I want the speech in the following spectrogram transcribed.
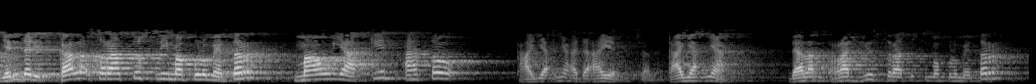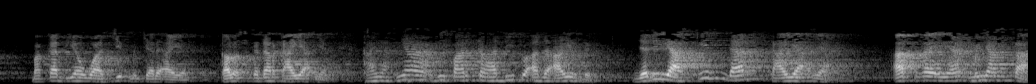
jadi tadi kalau 150 meter mau yakin atau kayaknya ada air Kayaknya dalam radius 150 meter maka dia wajib mencari air. Kalau sekedar kayaknya, kayaknya di Parit Keladi itu ada air deh. Jadi yakin dan kayaknya, artinya menyangka,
